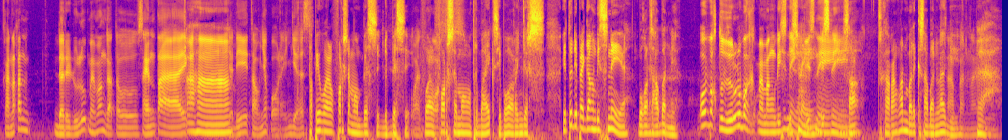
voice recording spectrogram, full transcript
Karena kan dari dulu memang nggak tahu Sentai. Aha. Jadi taunya Power Rangers. Tapi Wild Force emang best sih, the best sih. Wild Wild, Force. Force. emang terbaik sih Power Rangers. Itu dipegang Disney ya, bukan Saban ya. Oh waktu dulu memang Disney, Disney. kan? Disney. Sa- sekarang kan balik ke Saban lagi. Saban lagi. Ya.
